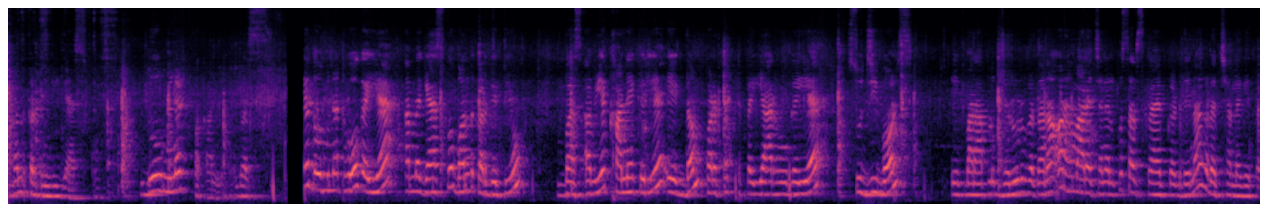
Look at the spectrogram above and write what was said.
बंद कर दूँगी गैस को। दो मिनट पकाने है बस। ये दो मिनट हो गई है, अब मैं गैस को बंद कर देती हूँ। बस, अब ये खाने के लिए एकदम परफेक्ट तैयार हो गई है, सूजी बॉल्स। एक बार आप लोग ज़रूर बताना और हमारे चैनल को सब्सक्राइब कर देना अगर अच्छा लगे तो।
